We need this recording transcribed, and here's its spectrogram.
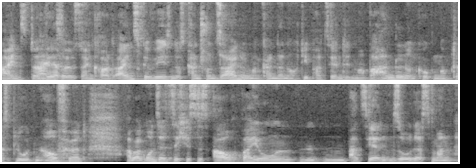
Eins, dann eins. wäre es ein Grad 1 gewesen, das kann schon sein und man kann dann auch die Patientin mal behandeln und gucken, ob das Bluten aufhört. Aber grundsätzlich ist es auch bei jungen Patienten so, dass man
